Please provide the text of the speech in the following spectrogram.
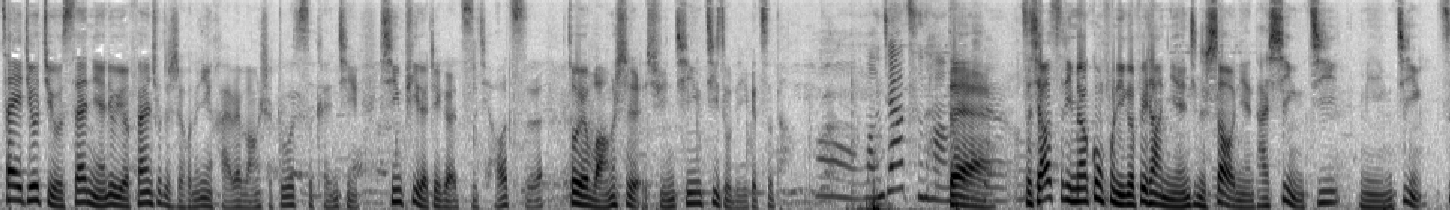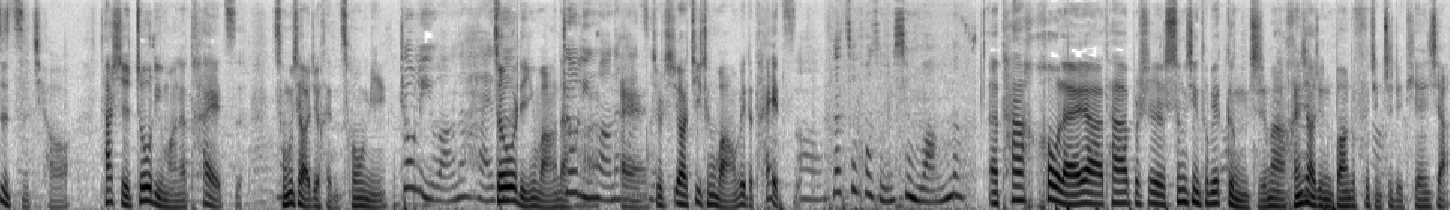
在一九九三年六月翻修的时候呢，应海外王室多次恳请，新辟了这个紫桥祠，作为王室寻亲祭祖的一个祠堂。哦，王家祠堂。对，紫桥祠里面供奉了一个非常年轻的少年，他姓姬，名静，字子乔。他是周灵王的太子，从小就很聪明。周灵王的孩子。周灵王的。周灵王的孩子，就是要继承王位的太子。哦，那最后怎么姓王呢？呃，他后来呀，他不是生性特别耿直嘛，很小就能帮助父亲治理天下。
